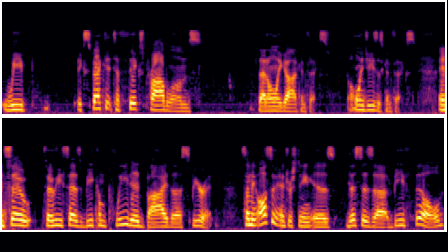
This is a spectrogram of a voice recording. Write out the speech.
we expect it to fix problems that only God can fix. Only Jesus can fix. And so, so he says, be completed by the Spirit. Something also interesting is this is a be filled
